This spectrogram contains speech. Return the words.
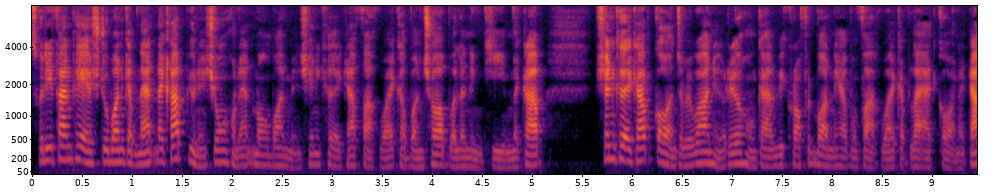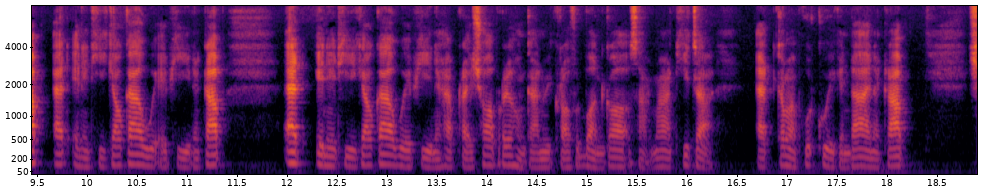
สวัสดีแฟนเพจดูบอลกับแนทนะครับ อยู่ในช่วงของแนทมองบอลเหมือนเช่นเคยครับ ฝากไว้กับบอลชอบวันละหนึ่งทีมนะครับ เช่นเคยครับ ก่อนจะไปว่าถึงเรื่องของการวิเคราะห์ฟุตบอลนะครับ ผมฝากไว้กับ LINE add ก่อนนะครับ @nat99vap นะครับ @nat99vap นะครับ ใครชอบเรื่องของการวิเคราะห์ฟุตบอลก็สามารถที่จะ add เข้ามาพูดคุยกันได้นะครับแช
